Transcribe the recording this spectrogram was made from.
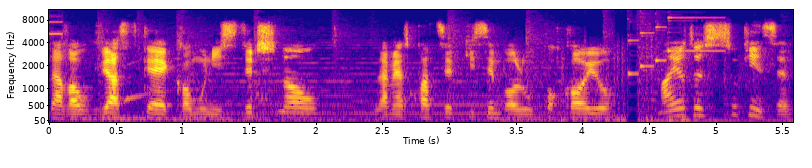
dawał gwiazdkę komunistyczną zamiast pacyfki symbolu pokoju. Mario to jest sukinsyn.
